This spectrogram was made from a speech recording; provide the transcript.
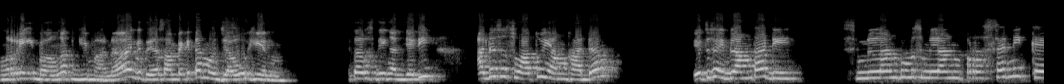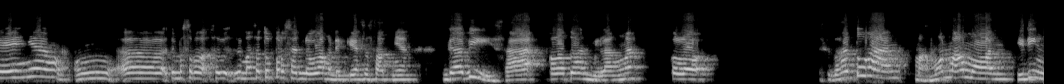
ngeri banget gimana gitu ya, sampai kita mau jauhin. Kita harus diingat. Jadi ada sesuatu yang kadang itu saya bilang tadi 99% nih kayaknya uh, cuma satu persen doang deh kayak sesatnya. Nggak bisa. Kalau Tuhan bilang mah, kalau Tuhan Tuhan, mamon mamon. Jadi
